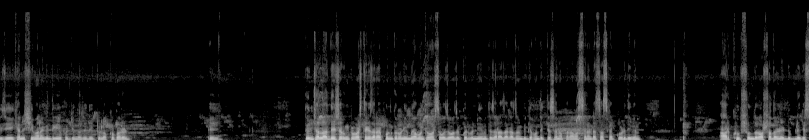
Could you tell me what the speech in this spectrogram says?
এই যে এখানে সীমানা কিন্তু এই পর্যন্ত, যদি একটু লক্ষ্য করেন। এই তো ইনশাল্লাহ দেশ এবং প্রবাস থেকে যারা ফোন করুন, ইমো এবং হোয়াটসঅ্যাপে যোগাযোগ করবেন। নিয়মিত যারা জায়গা জমি বিজ্ঞাপন দেখতেছেন, আপনারা আমার চ্যানেলটা সাবস্ক্রাইব করে দিবেন। আর খুব সুন্দর, অসাধারণ ডুপ্লিকেস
